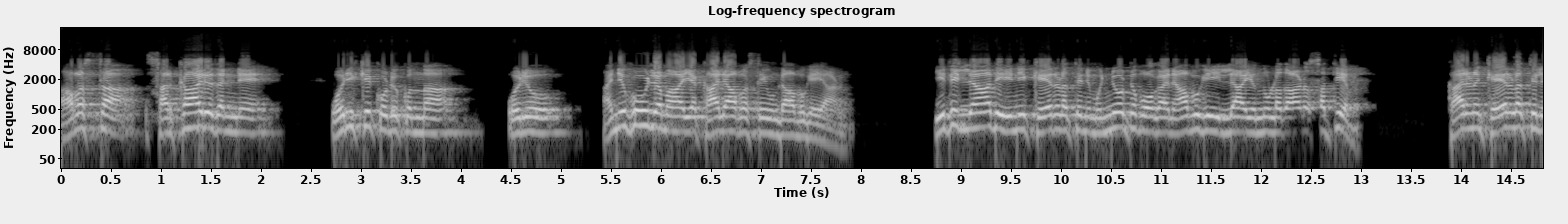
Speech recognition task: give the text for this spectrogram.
അവസ്ഥ സർക്കാർ തന്നെ ഒരുക്കി കൊടുക്കുന്ന ഒരു അനുകൂലമായ കാലാവസ്ഥ ഉണ്ടാവുകയാണ് ഇതില്ലാതെ ഇനി കേരളത്തിന് മുന്നോട്ട് പോകാനാവുകയില്ല എന്നുള്ളതാണ് സത്യം. കാരണം കേരളത്തിൽ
